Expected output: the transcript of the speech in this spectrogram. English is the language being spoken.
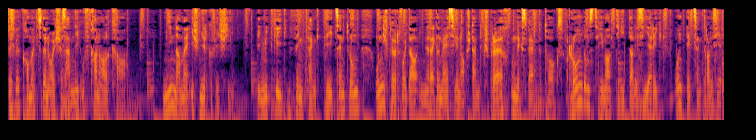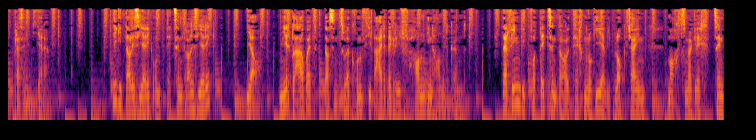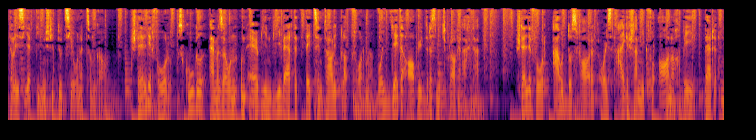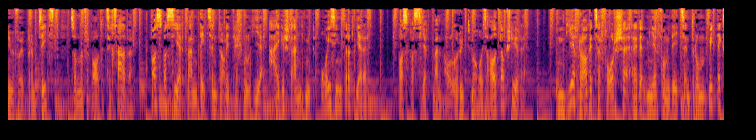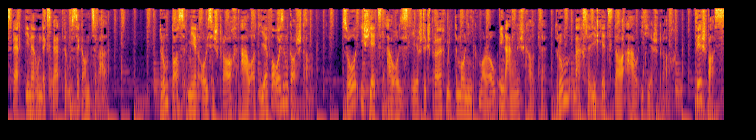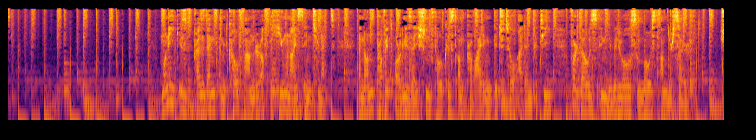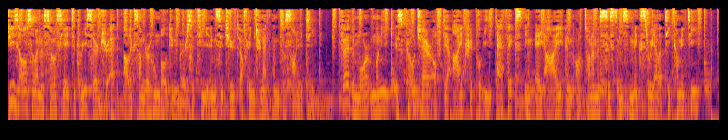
Herzlich willkommen zu der neuesten Sendung auf Kanal K. Mein Name ist Mirko Fischli, bin Mitglied im Think Tank D-Zentrum und ich darf euch da in regelmäßigen Abständen Gespräche und Experten-Talks rund ums Thema Digitalisierung und Dezentralisierung präsentieren. Digitalisierung und Dezentralisierung? Ja, wir glauben, dass in Zukunft die beiden Begriffe Hand in Hand gehen. Die Erfindung von dezentralen Technologien wie Blockchain macht es möglich, zentralisierte Institutionen zu umgehen. Stell dir vor, aus Google, Amazon und Airbnb werden dezentrale Plattformen, wo jeder Anbieter ein Mitspracherecht hat. Stell dir vor, Autos fahren uns eigenständig von A nach B, werden nicht mehr von jemandem besitzt, sondern verwalten sich selber. Was passiert, wenn dezentrale Technologien eigenständig mit uns interagieren? Was passiert, wenn Algorithmen unseren Alltag steuern? Um diese Fragen zu erforschen, reden wir vom D-Zentrum mit Expertinnen und Experten aus der ganzen Welt. Darum passen wir unsere Sprache auch an die von unserem Gast an. So ist jetzt auch unser erstes Gespräch mit Monique Morrow in Englisch gehalten. Darum wechsle ich jetzt da auch in diese Sprache. Viel Spaß! Monique is president and co-founder of the Humanized Internet, a non-profit organization focused on providing digital identity for those individuals most underserved. She is also an associated researcher at Alexander Humboldt University Institute of Internet and Society. Furthermore, Monique is co-chair of the IEEE Ethics in AI and Autonomous Systems Mixed Reality Committee,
